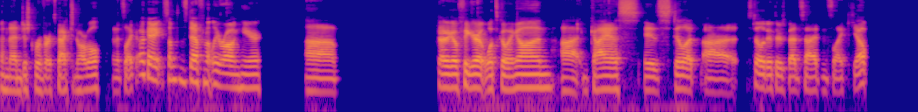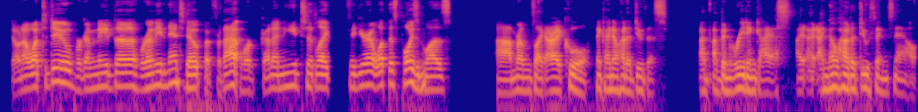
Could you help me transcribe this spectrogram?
and then just reverts back to normal and it's like, okay, something's definitely wrong here. Um gotta go figure out what's going on. Uh, Gaius is still at uh, still at Uther's bedside, and it's like, "Yep, don't know what to do. We're gonna need the we're gonna need an antidote, but for that, we're gonna need to like figure out what this poison was." Uh, Merlin's like, "All right, cool. think I know how to do this. I've I've been reading Gaius. I I, I know how to do things now."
